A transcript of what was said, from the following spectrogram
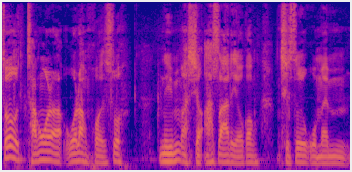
所以我常我老我老婆说，你嘛想阿萨里，我讲，其实我们。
